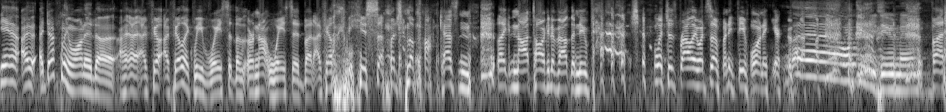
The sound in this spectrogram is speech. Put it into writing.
Yeah, I, I definitely wanted. Uh, I, I feel I feel like we've wasted the or not wasted, but I feel like we used so much of the podcast and like not talking about the new patch, which is probably what so many people want to hear. About. Well, what can you do, man? But,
